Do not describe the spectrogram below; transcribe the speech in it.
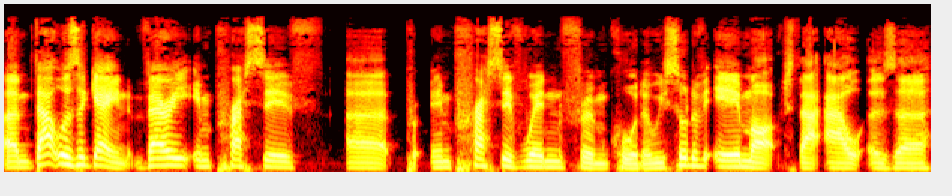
Um, that was again very impressive, uh, pr- impressive win from Korda. We sort of earmarked that out as a,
